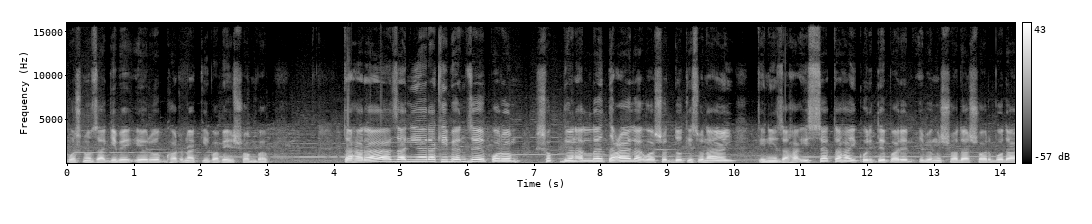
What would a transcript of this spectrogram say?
প্রশ্ন জাগিবে, এরূপ ঘটনা কীভাবে সম্ভব? তাহারা জানিয়া রাখিবেন যে, পরম শক্তিবান আল্লাহ তাআলা অসাধ্য কিছু নাই। তিনি যাহা ইচ্ছা তাহাই করিতে পারেন এবং সদা সর্বদা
